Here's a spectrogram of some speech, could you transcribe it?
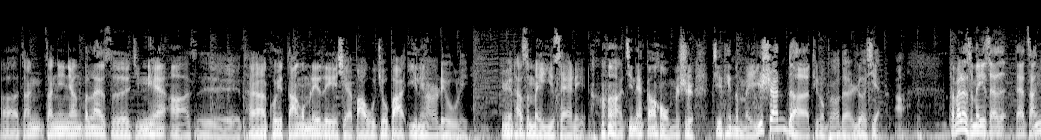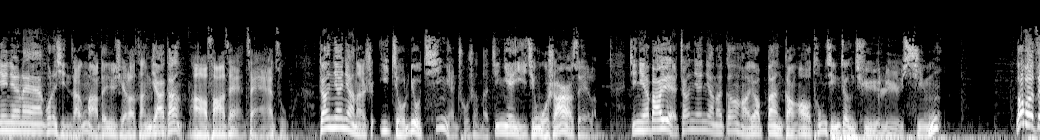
呃，张张娘娘本来是今天啊，是她可以打我们的热线八五九八一零二六的，因为她是眉山的，哈哈，今天刚好我们是接听的眉山的听众朋友的热线啊。他本来是眉山人，但张娘娘呢可能姓张嘛，他就去了张家港啊发展暂住。张娘娘呢是一九六七年出生的，今年已经五十二岁了。今年八月，张娘娘呢刚好要办港澳通行证去旅行。老婆子，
